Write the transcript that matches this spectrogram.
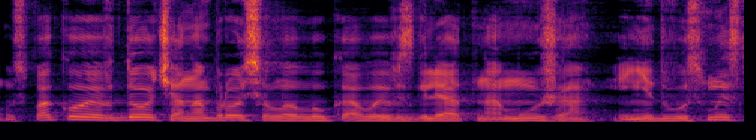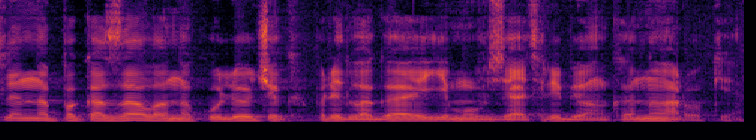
Успокоив дочь, она бросила лукавый взгляд на мужа и недвусмысленно показала на кулечек, предлагая ему взять ребенка на руки.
